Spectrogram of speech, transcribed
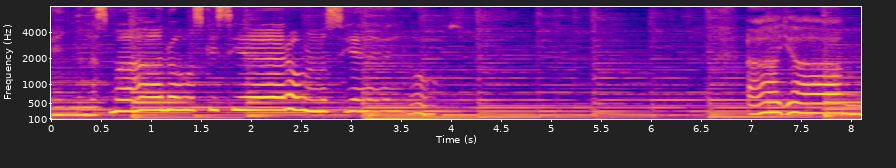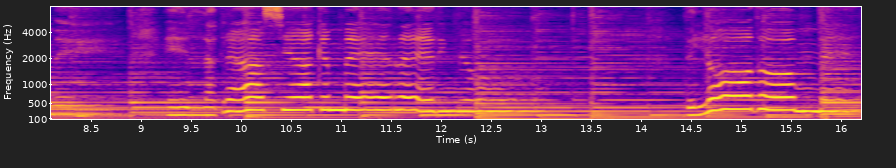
en las manos que hicieron los cielos. Hállame en la gracia que me redimió. De lodo me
